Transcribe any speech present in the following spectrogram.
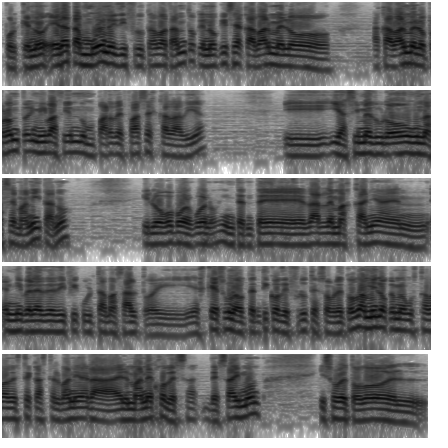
porque no era tan bueno y disfrutaba tanto que no quise acabármelo, acabármelo pronto y me iba haciendo un par de fases cada día. Y, y así me duró una semanita, ¿no? Y luego, pues bueno, intenté darle más caña en, niveles de dificultad más alto. Y es que es un auténtico disfrute. Sobre todo a mí lo que me gustaba de este Castlevania era el manejo de, de Simon y sobre todo el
